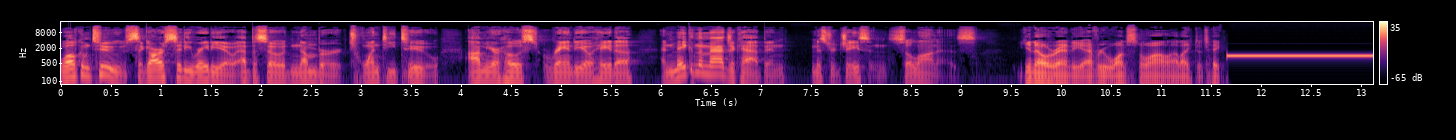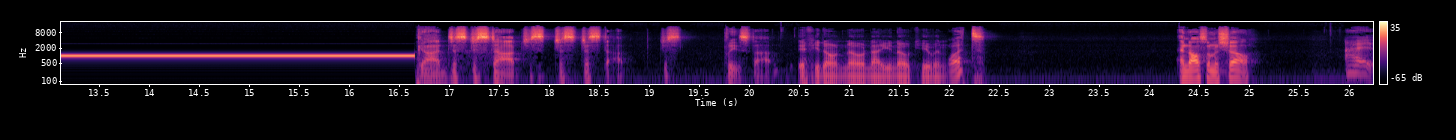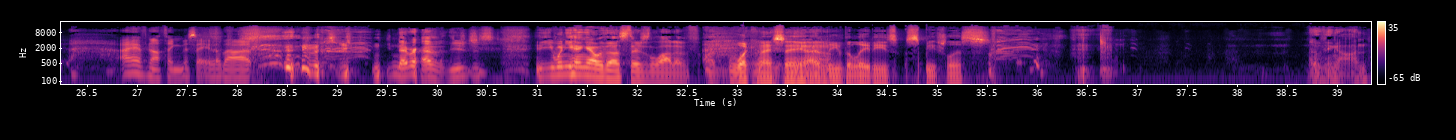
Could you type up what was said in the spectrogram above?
Welcome to Cigar City Radio, episode number 22. I'm your host, Randy Ojeda, and making the magic happen, Mr. Jason Solanes. You know, Randy, every once in a while I like to take. God, just just stop. Just just just stop. Just please stop. If you don't know, now you know, Cuban. What? And also Michelle. I I have nothing to say to that. you, you never have you just you, when you hang out with us there's a lot of uh, What can I say? you I leave the ladies speechless. Moving on.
